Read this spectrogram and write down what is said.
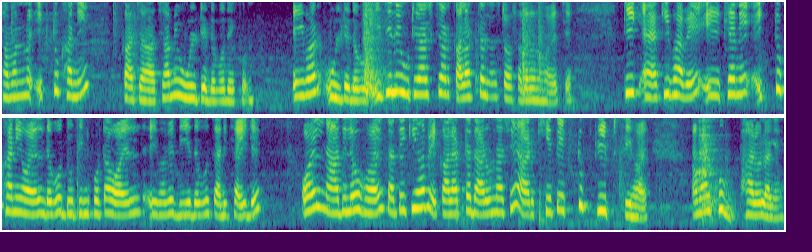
সামান্য একটুখানি কাঁচা আছে। আমি উল্টে দেবো, দেখুন। এইবার উল্টে দেবো। ইজিলি উঠে আসছে আর কালারটা জাস্ট অসাধারণ হয়েছে। ঠিক একইভাবে এখানে একটুখানি অয়েল দেব দু তিন ফোঁটা অয়েল এইভাবে দিয়ে দেবো চারি সাইডে অয়েল না দিলেও হয়, তাতে কি হবে? কালারটা দারুণ আসে আর খেতে একটু ক্রিপসি হয়। আমার খুব ভালো লাগে।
